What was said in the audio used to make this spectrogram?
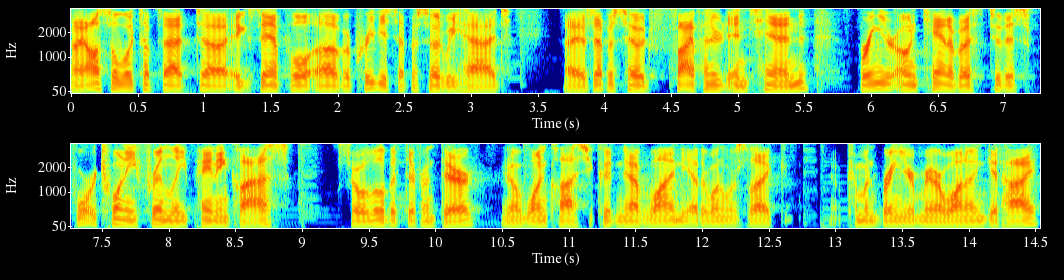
I also looked up that uh, example of a previous episode we had. Uh, it was episode 510 Bring Your Own Cannabis to this 420 friendly painting class. So a little bit different there. You know, one class you couldn't have wine, the other one was like, you know, come and bring your marijuana and get high.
